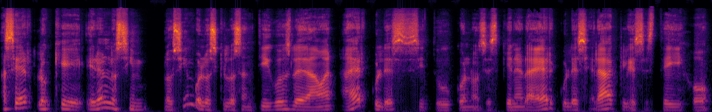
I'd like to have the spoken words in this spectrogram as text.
hacer lo que eran los, los símbolos que los antiguos le daban a Hércules. Si tú conoces quién era Hércules, Heracles, este hijo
